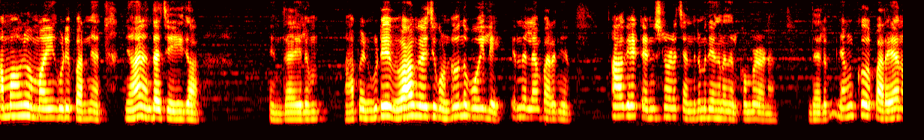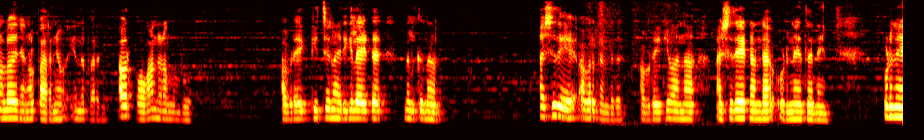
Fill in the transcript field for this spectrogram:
അമ്മാവനും അമ്മായിയും കൂടി പറഞ്ഞാൽ ഞാൻ എന്താ ചെയ്യുക? എന്തായാലും ആ പെൺകുട്ടിയെ വിവാഹം കഴിച്ച് കൊണ്ടുവന്നു പോയില്ലേ? എന്നെല്ലാം പറഞ്ഞ് ആകെ ടെൻഷനോടെ ചന്ദ്രമതി അങ്ങനെ നിൽക്കുമ്പോഴാണ് എന്തായാലും ഞങ്ങൾക്ക് പറയാനുള്ളത് ഞങ്ങൾ പറഞ്ഞു എന്ന് പറഞ്ഞു അവർ പോകാൻ തുടങ്ങുമ്പോൾ അവിടെ കിച്ചൺ അരികിലായിട്ട് നിൽക്കുന്ന അശ്വതയെ അവർ കണ്ടത്. അവിടേക്ക് വന്ന അശ്വതയെ കണ്ട ഉടനെ തന്നെ ഉടനെ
